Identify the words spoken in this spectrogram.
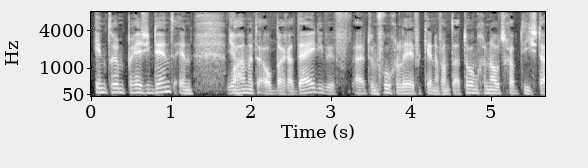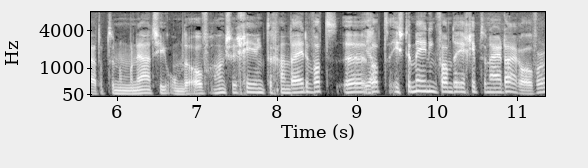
interim-president. En Mohammed al-Baradei, die we uit een vroeger leven kennen van het atoomgenootschap... die staat op de nominatie om de overgangsregering te gaan leiden. Wat, eh, Ja. wat is de mening van de Egyptenaar daarover?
